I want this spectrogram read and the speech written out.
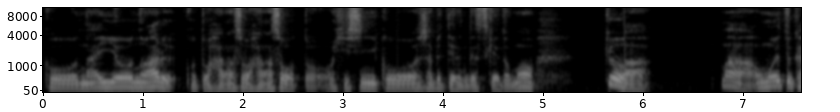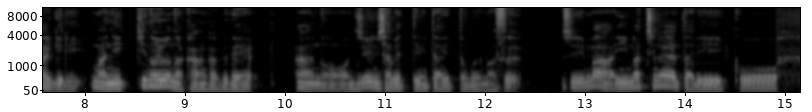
こう内容のあることを話そう話そうと必死にこう喋ってるんですけども、今日はまあ思いつく限り、まあ日記のような感覚で、あの、自由に喋ってみたいと思います。し、まあ言い間違えたり、こう、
